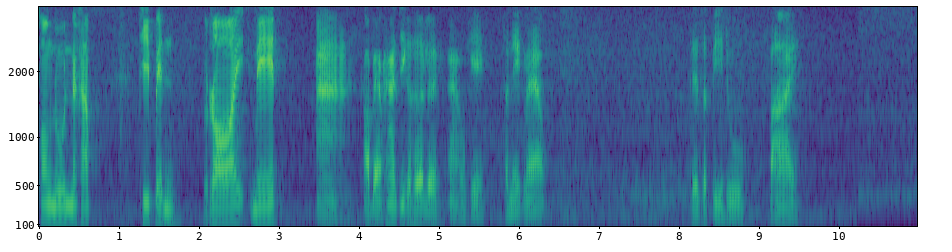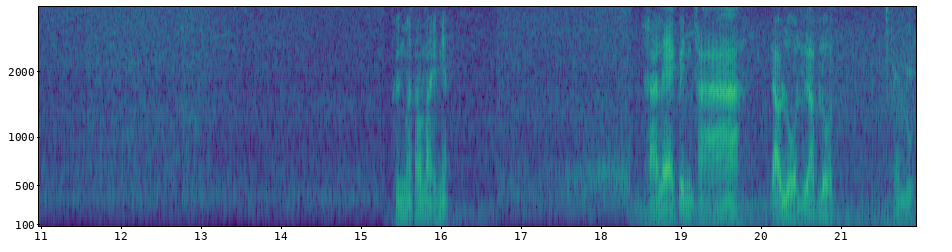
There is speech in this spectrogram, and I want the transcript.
ห้องนู้นนะครับ ที่เป็นร้อยเมตร อ่า เอาแบบ 5 g h z เลย อ่าโอเค connect แล้ว เทสสปีดดู ไป ขึ้นมาเท่าไหร่เนี้ยขาแรกเป็นขาดาวน์โหลดหรืออัปโหลด อัพโหลด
